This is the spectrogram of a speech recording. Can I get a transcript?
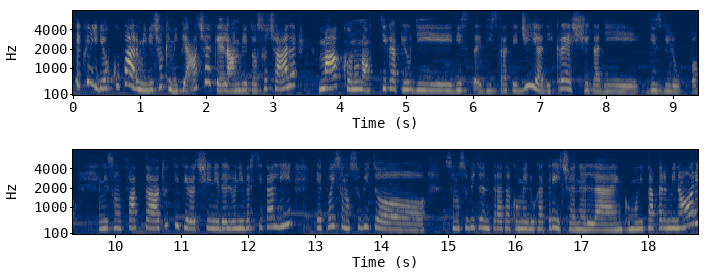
e quindi di occuparmi di ciò che mi piace, che è l'ambito sociale, ma con un'ottica più di, di, di strategia, di crescita, di, di sviluppo. Mi sono fatta tutti i tirocini dell'università lì e poi sono subito, sono subito entrata come educatrice nel, in comunità per minori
